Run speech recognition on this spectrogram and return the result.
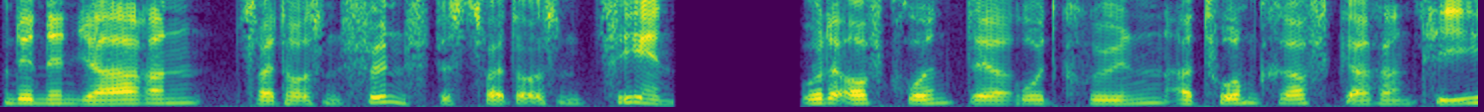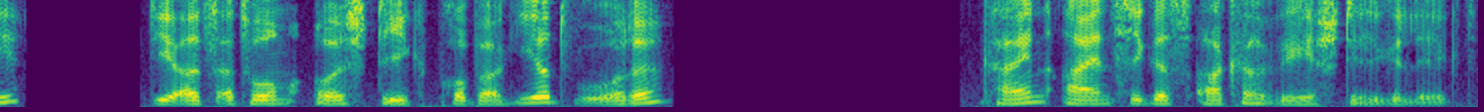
Und in den Jahren 2005 bis 2010 wurde aufgrund der rot-grünen Atomkraftgarantie, die als Atomausstieg propagiert wurde, kein einziges AKW stillgelegt.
